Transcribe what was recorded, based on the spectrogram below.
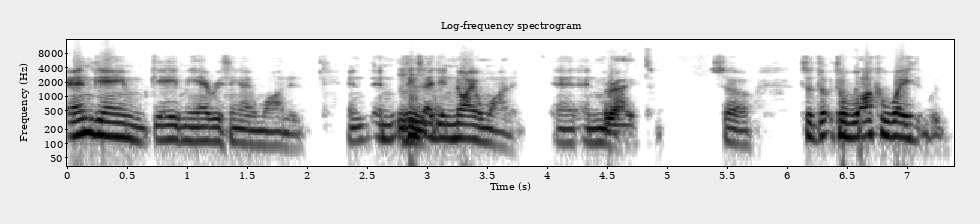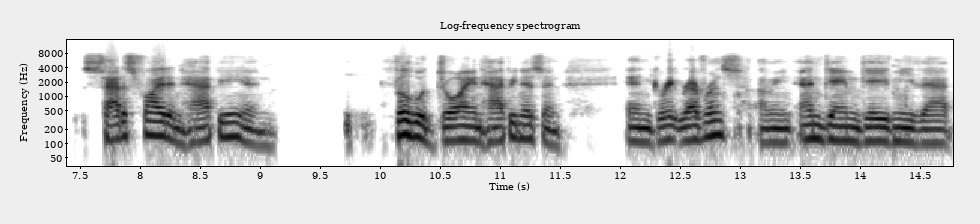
Endgame gave me everything I wanted, and and things I didn't know I wanted, and, and more. Right. So to to walk away satisfied and happy and filled with joy and happiness and and great reverence. I mean, Endgame gave me that.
